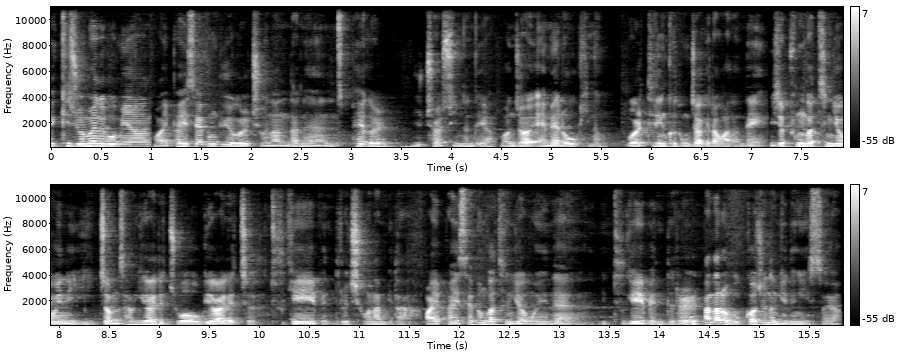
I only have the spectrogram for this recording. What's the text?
패키지 화면을 보면 와이파이 7 규격을 지원한다는 스펙을 유추할 수 있는데요. 먼저 MLO 기능, 멀티링크 동작이라고 하는데 이 제품 같은 경우에는 2.4GHz와 5GHz 두 개의 밴드를 지원합니다. 와이파이 7 같은 경우에는 이 두 개의 밴드를 하나로 묶어주는 기능이 있어요.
